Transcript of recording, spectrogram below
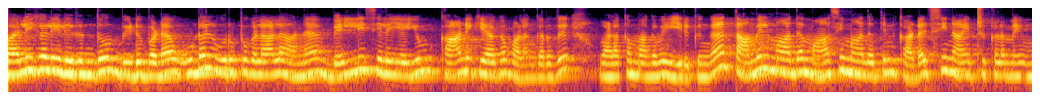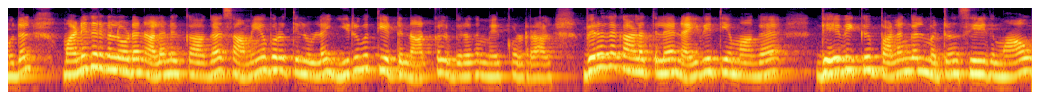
வழிகளிலிருந்தும் விடுபட உடல் உறுப்புகளால் ஆன வெள்ளி சிலையையும் காணிக்கையாக வழங்குறது வழக்கமாகவே இருக்குங்க. தமிழ் மாத மாசி மாதத்தின் கடைசி ஞாயிற்றுக்கிழமை முதல் மனிதர்களோட நலனுக்காக சமயபுரத்தில் உள்ள இருபத்தி இருபத்தி எட்டு நாட்கள் விரதம் மேற்கொள்கிறாள் விரத காலத்தில் நைவேத்தியமாக தேவிக்கு பழங்கள் மற்றும் சிறிது மாவு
